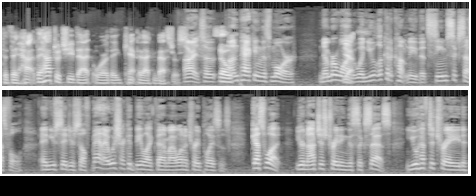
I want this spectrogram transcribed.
that they have they have to achieve that or they can't pay back investors. All right, so, so unpacking this more Number one, yes. when you look at a company that seems successful and you say to yourself, man, I wish I could be like them. I want to trade places. Guess what? You're not just trading the success. You have to trade.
